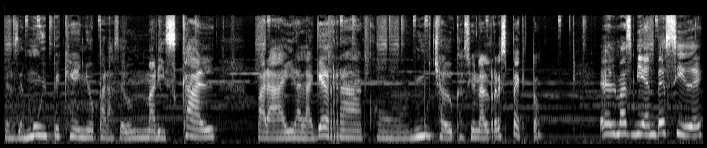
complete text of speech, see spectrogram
desde muy pequeño para ser un mariscal, para ir a la guerra, con mucha educación al respecto. Él más bien decide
